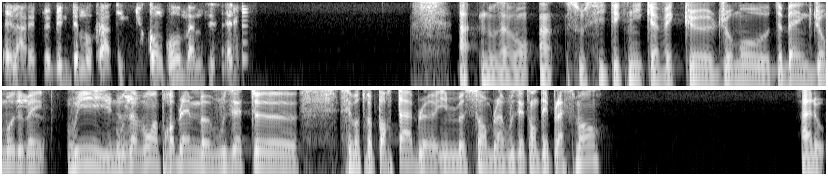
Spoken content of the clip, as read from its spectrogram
et la République démocratique du Congo, même si c'est Ah, nous avons un souci technique avec euh, Jomo Debeng. Jomo Debeng. Oui, nous avons un problème. Vous êtes, euh, c'est votre portable, il me semble. hein. Vous êtes en déplacement? Allô?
